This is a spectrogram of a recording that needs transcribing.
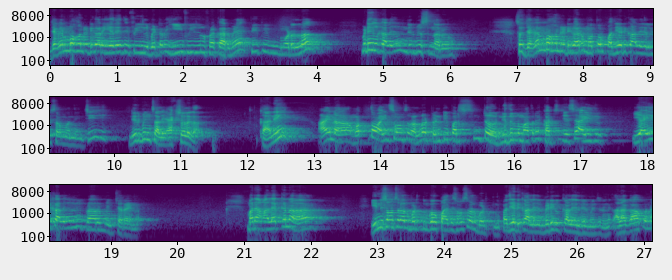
జగన్మోహన్ రెడ్డి గారు ఏదైతే ఫీజులు పెట్టారో ఈ ఫీజుల ప్రకారమే పీపీపీ మోడల్లో మెడికల్ కాలేజీలు నిర్మిస్తున్నారు. సో జగన్మోహన్ రెడ్డి గారు మొత్తం పదిహేడు కాలేజీలకు సంబంధించి నిర్మించాలి యాక్చువల్గా. కానీ ఆయన మొత్తం ఐదు సంవత్సరాల్లో ట్వంటీ పర్సెంట్ నిధులను మాత్రమే ఖర్చు చేసి ఐదు ఈ ఐదు కాలేజీలని ప్రారంభించారు ఆయన. మరి ఆ లెక్కన ఎన్ని సంవత్సరాలు పడుతుంది? ఇంకో పది సంవత్సరాలు పడుతుంది. పదిహేడు కాలేజీలు మెడికల్ కాలేజీలు నిర్మించడానికి. అలా కాకుండా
